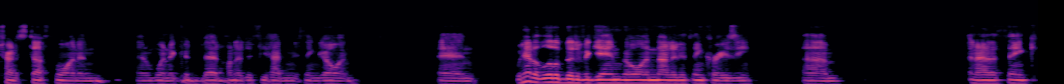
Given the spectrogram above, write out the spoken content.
trying to stuff one and and win a good bet on it if you had anything going and we had a little bit of a game going, not anything crazy. Um, and I think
